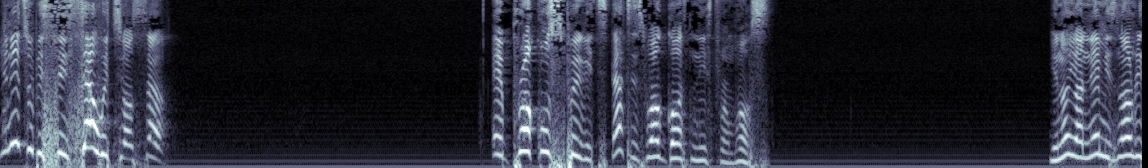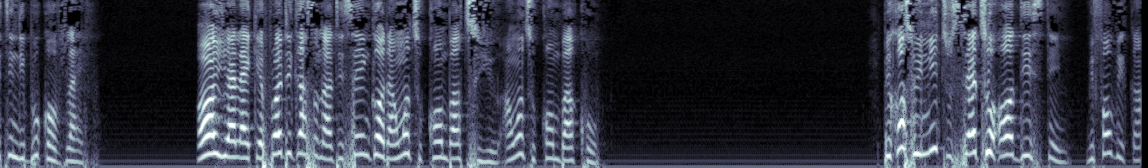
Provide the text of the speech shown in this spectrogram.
You need to be sincere with yourself. A broken spirit. That is what God needs from us. You know, your name is not written in the book of life. Or you are like a prodigal son that is saying, God, I want to come back to you. I want to come back home. Because we need to settle all these things before we can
